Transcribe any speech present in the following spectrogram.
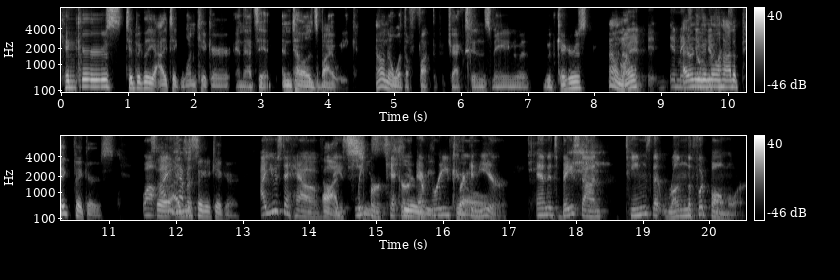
Kickers, typically I take one kicker and that's it until it's bye week. I don't know what the fuck the projections mean with with kickers. I don't oh, know. It, it, it I don't no even difference. know how to pick pickers. Well, so I, have I just a, pick a kicker. I used to have oh, a sleeper geez. kicker every freaking year, and it's based on teams that run the football more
